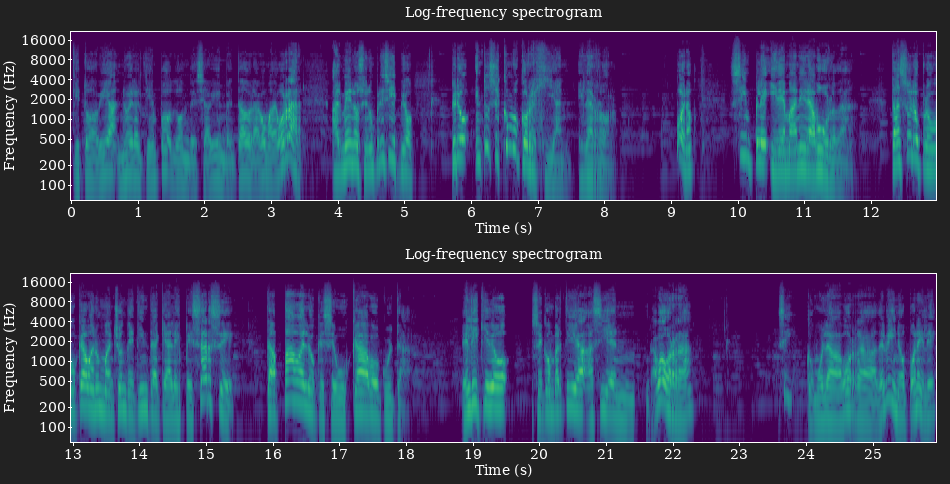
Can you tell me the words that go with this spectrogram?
que todavía no era el tiempo donde se había inventado la goma de borrar, al menos en un principio. Pero entonces, ¿cómo corregían el error? Bueno, simple y de manera burda tan solo provocaban un manchón de tinta que al espesarse tapaba lo que se buscaba ocultar. El líquido se convertía así en una borra, sí, como la borra del vino, ponele,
